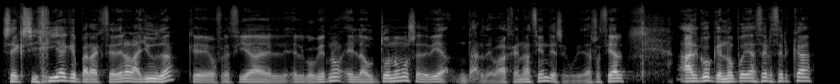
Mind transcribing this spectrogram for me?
se exigía que para acceder a la ayuda que ofrecía el, gobierno, el autónomo se debía dar de baja en Hacienda y Seguridad Social, algo que no podía hacer cerca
